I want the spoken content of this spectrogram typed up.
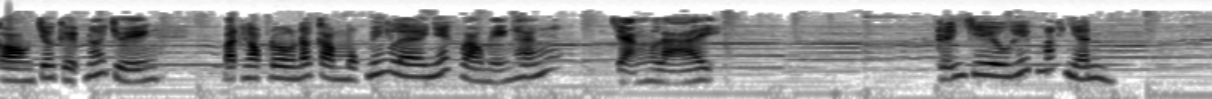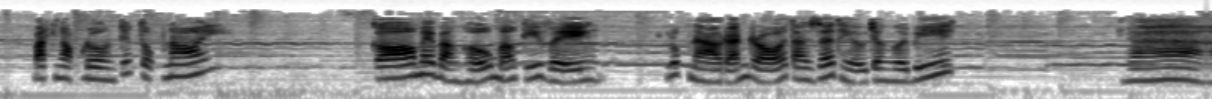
còn chưa kịp nói chuyện, Bạch Ngọc Đường đã cầm một miếng lê nhét vào miệng hắn, chặn lại. Triển chiêu hiếp mắt nhìn. Bạch Ngọc Đường tiếp tục nói. Có mấy bằng hữu mở kỹ viện, lúc nào rảnh rỗi ta giới thiệu cho người biết. À,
